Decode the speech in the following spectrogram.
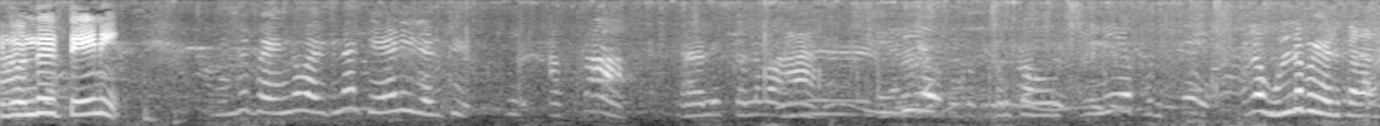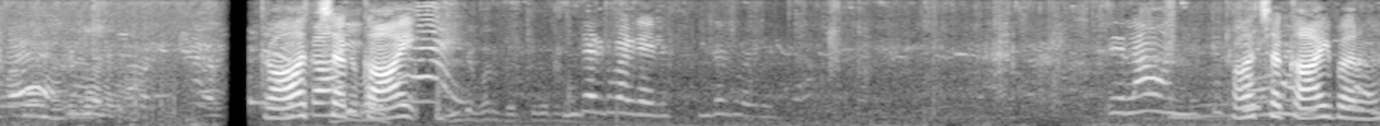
இது வந்து தேனி. இப்போ எங்கே வரைக்கும்னா தேனியில் இருக்கு. அதான் உள்ள போய் எடுக்கலாங்க திராட்சை காய் திராட்சை காய் பாருங்க.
